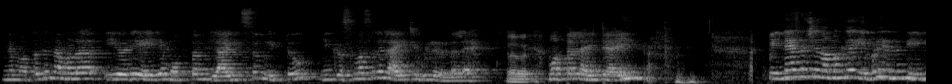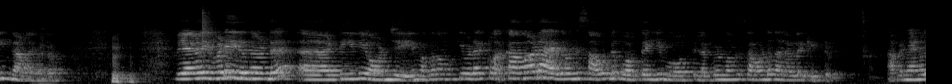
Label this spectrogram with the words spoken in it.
പിന്നെ മൊത്തത്തിൽ നമ്മൾ ഈ ഒരു ഏരിയ മൊത്തം ലൈറ്റ്സും ഇട്ടു. ഈ ക്രിസ്മസിന് ലൈറ്റ് ഇവിടെ ഉണ്ടല്ലേ മൊത്തം ലൈറ്റ് ആയി. പിന്നെ എന്ന് വെച്ചാൽ നമുക്ക് ഇവിടെ ഇരുന്ന് ടി വിയും കാണാം കേട്ടോ. ഞങ്ങൾ ഇവിടെ ഇരുന്നുകൊണ്ട് ടി വി ഓൺ ചെയ്യും. അപ്പൊ നമുക്ക് ഇവിടെ കവാട് ആയതുകൊണ്ട് സൗണ്ട് പുറത്തേക്ക് പോകത്തില്ല. അപ്പോൾ നമുക്ക് സൗണ്ട് നല്ലപോലെ കിട്ടും. അപ്പൊ ഞങ്ങൾ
